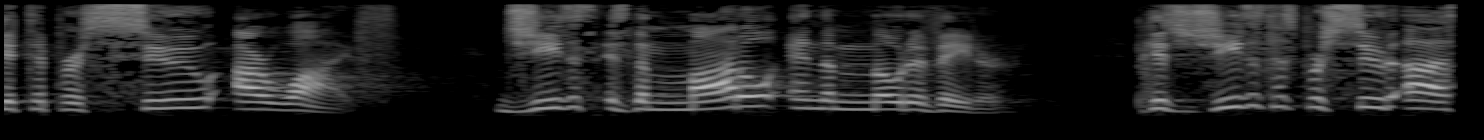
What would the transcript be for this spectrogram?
get to pursue our wife. Jesus is the model and the motivator. Because Jesus has pursued us,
